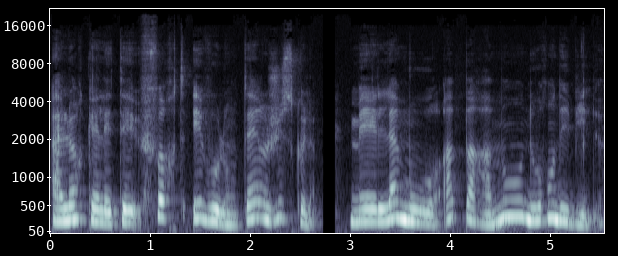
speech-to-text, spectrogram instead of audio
alors qu'elle était forte et volontaire jusque-là. Mais l'amour apparemment nous rend débiles.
